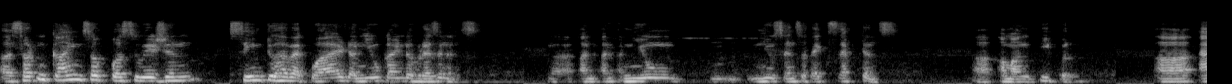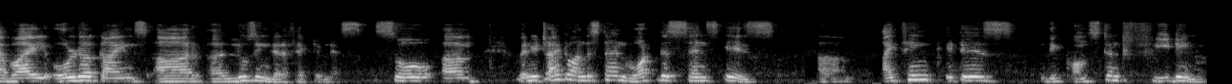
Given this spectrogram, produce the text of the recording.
uh, certain kinds of persuasion seem to have acquired a new kind of resonance, uh, a, a, new, new sense of acceptance uh, among people, uh, while older kinds are uh, losing their effectiveness. So um, when we try to understand what this sense is, um, I think it is the constant feeding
